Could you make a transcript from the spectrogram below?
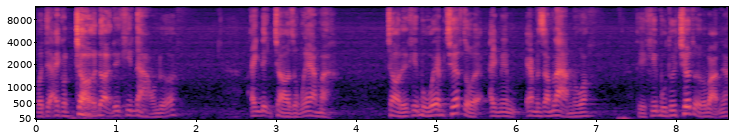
vậy thì anh còn chờ đợi đến khi nào nữa? Anh định chờ giống em à? Chờ đến khi bố em chết rồi anh em em mới dám làm đúng không? Thì khi bố tôi chết rồi các bạn nhé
